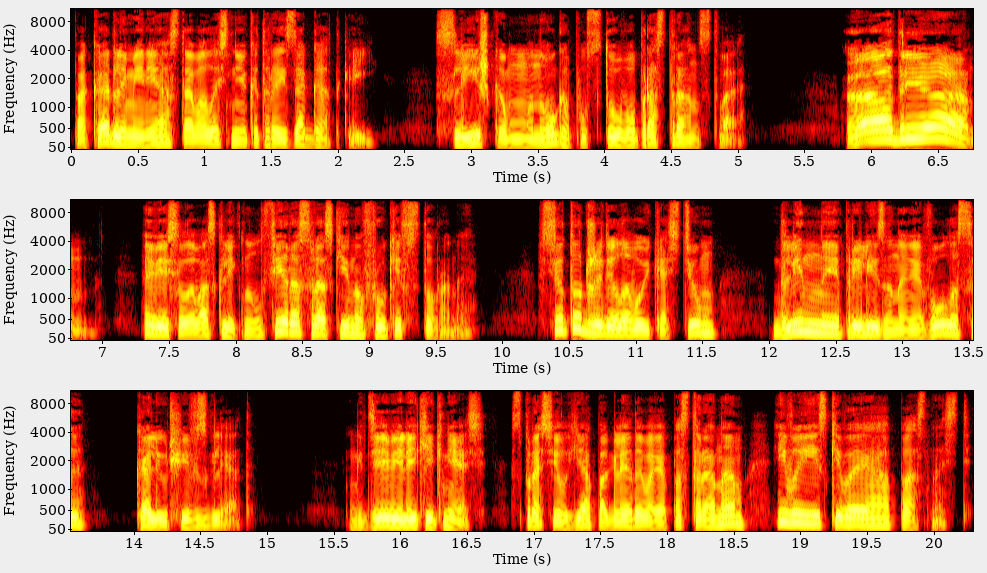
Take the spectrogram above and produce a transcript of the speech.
пока для меня оставалось некоторой загадкой. Слишком много пустого пространства. «Адриан!» — весело воскликнул Ферос, раскинув руки в стороны. Все тот же деловой костюм, длинные прилизанные волосы, колючий взгляд. «Где великий князь?» — спросил я, поглядывая по сторонам и выискивая опасность.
